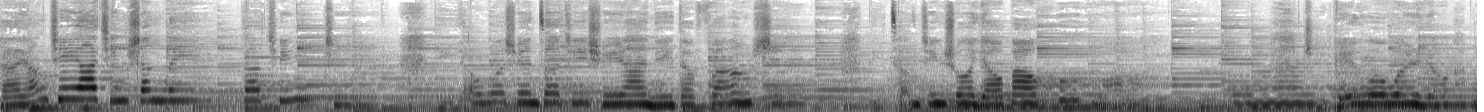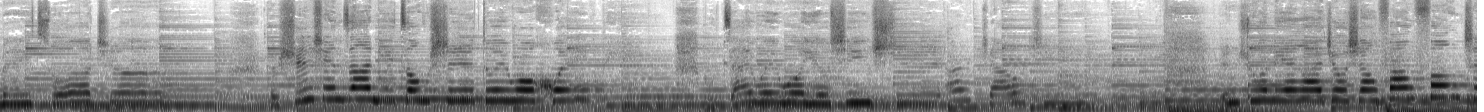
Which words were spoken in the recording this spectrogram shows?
他扬起爱情胜利的旗帜，你要我选择继续爱你的方式。你曾经说要保护我，只给我温柔，没挫折。可是现在你总是对我回避，不再为我有心事着急。人说恋爱就像放风筝，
